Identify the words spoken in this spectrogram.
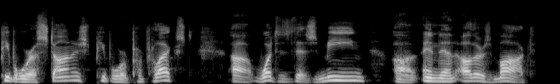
people were astonished, people were perplexed. Uh, what does this mean? Uh, and then others mocked.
